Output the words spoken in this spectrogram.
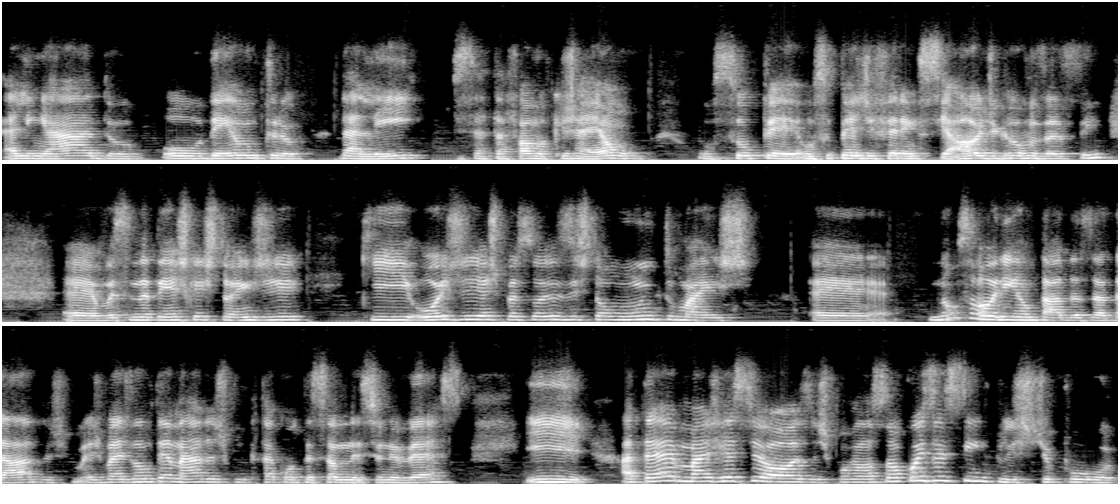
alinhado ou dentro da lei, de certa forma, que já é um, um, super, um super diferencial, digamos assim, é, você ainda tem as questões de que hoje as pessoas estão muito mais é, não só orientadas a dados, mas mais antenadas com o que está acontecendo nesse universo e até mais receosas com relação a coisas simples, tipo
